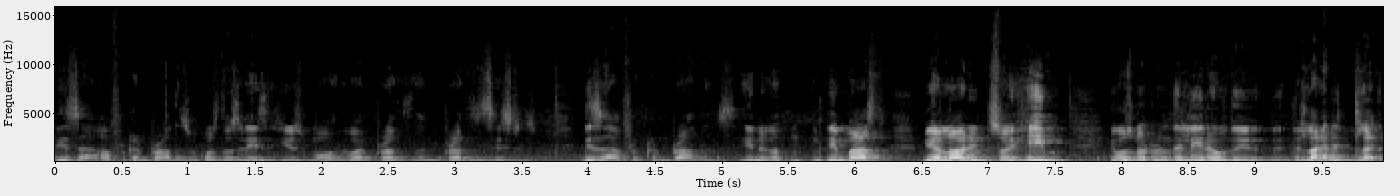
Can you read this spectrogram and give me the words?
These are African brothers. Of course, those days they used more the word brothers than brothers and sisters. These are African brothers. You know, they must be allowed in. So him, he was not only the leader of the the, the,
